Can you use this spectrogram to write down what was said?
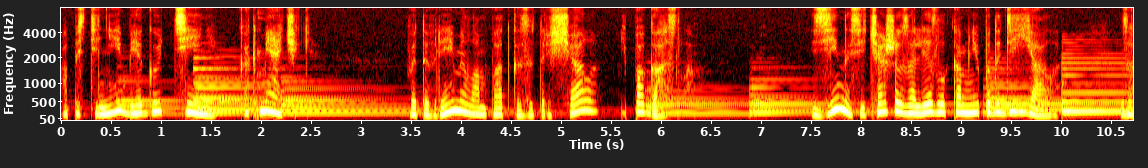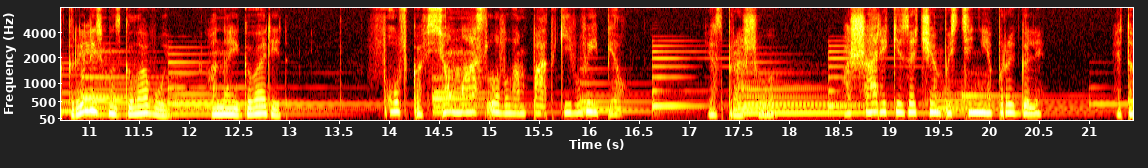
а по стене бегают тени, как мячики. В это время лампадка затрещала и погасла. Зина сейчас же залезла ко мне под одеяло. Закрылись мы с головой. Она и говорит, «Фовка все масло в лампадке выпил». Я спрашиваю, «А шарики зачем по стене прыгали?» Это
